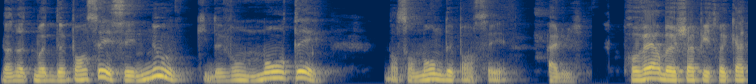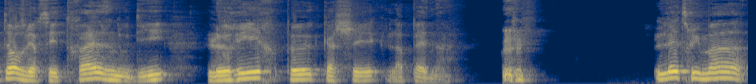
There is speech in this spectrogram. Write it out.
dans notre mode de pensée, c'est nous qui devons monter dans son monde de pensée à lui. Proverbe chapitre 14 verset 13 nous dit Le rire peut cacher la peine. L'être humain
